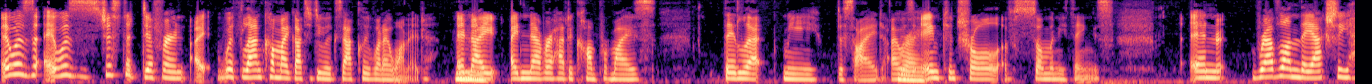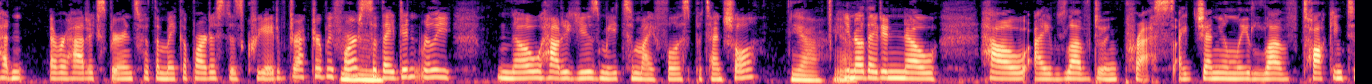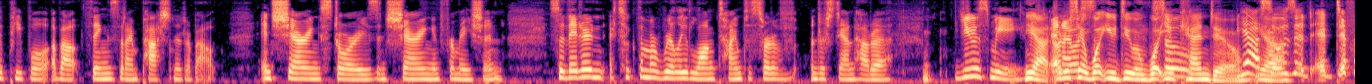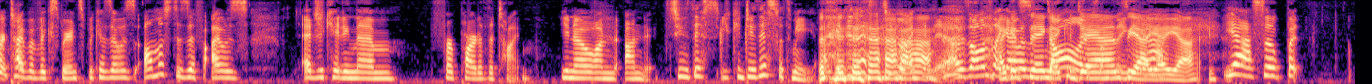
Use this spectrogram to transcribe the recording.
It was it was just a different I, with Lancome I got to do exactly what I wanted. And Mhm. I I never had to compromise. They let me decide. I was Right. in control of so many things. And Revlon they actually hadn't ever had experience with a makeup artist as creative director before, so Mhm. they didn't really know how to use me to my fullest potential. Yeah. yeah. You know, they didn't know how I love doing press. I genuinely love talking to people about things that I'm passionate about and sharing stories and sharing information. So they didn't, it took them a really long time to sort of understand how to use me. yeah. And Understand was- what you do and what so- you can do. yeah, so it was a, a different type of experience because it was almost as if I was educating them for part of the time. You know, on on do this. You can do this with me. I can do this too. I can. I was almost like I can was a sing, I can dance. Yeah, yeah, yeah. Yeah. So, but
